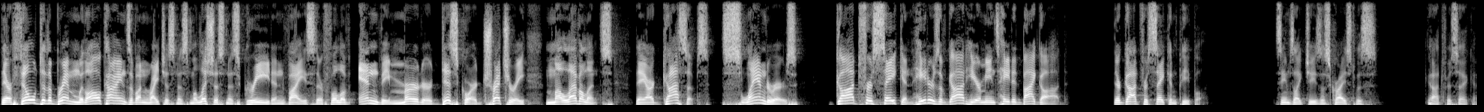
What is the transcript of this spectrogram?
They are filled to the brim with all kinds of unrighteousness, maliciousness, greed, and vice. They're full of envy, murder, discord, treachery, malevolence. They are gossips, slanderers, God forsaken. Haters of God here means hated by God. They're God forsaken people. Seems like Jesus Christ was God forsaken.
